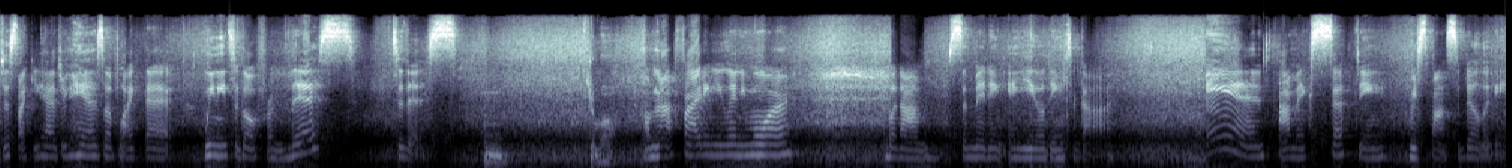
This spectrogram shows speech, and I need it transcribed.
just like you had your hands up like that, we need to go from this to this. Come on. I'm not fighting you anymore, but I'm submitting and yielding to God. And I'm accepting responsibility.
